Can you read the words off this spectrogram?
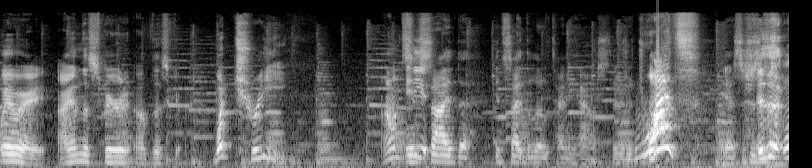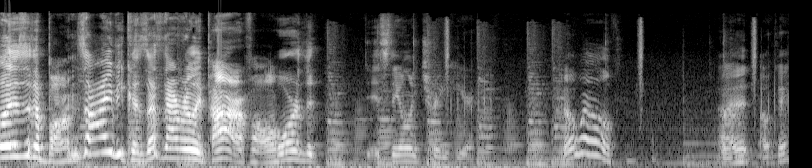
Wait, wait. I am the spirit of this. What tree? I don't see it. Inside the, inside the little tiny house, there's a tree. What? Yes, Is a, it? Well, is it a bonsai? Because that's not really powerful. Or the, it's the only tree here. Oh well. Um, What? okay.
